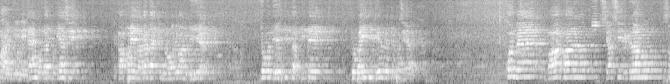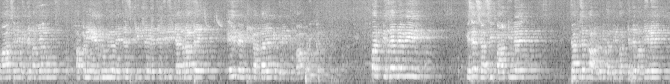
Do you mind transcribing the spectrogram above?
ਪਾਰਟੀ ਨੇ ਇਹ ਮੁੱਦਾ ਚੁੱਕਿਆ ਸੀ, ਆਪਣੇ ਨਗਰ ਦਾ ਇੱਕ ਨੌਜਵਾਨ ਵੀਰ ਜੋ ਵਿਦੇਸ਼ ਦੀ ਧਰਤੀ ਤੇ ਦੁਬਈ ਦੀ ਜੇਲ੍ਹ ਵਿੱਚ ਫਸਿਆ ਹੈ। ਔਰ ਮੈਂ ਬਾਰ-ਬਾਰ ਸਿਆਸੀ ਲੀਡਰਾਂ ਨੂੰ, ਸਮਾਜ ਸੇਵੀ ਜਥੇਬੰਦੀਆਂ ਨੂੰ, ਆਪਣੀ ਇੰਟਰਵਿਊ ਦੇ ਵਿੱਚ ਸਪੀਚ ਦੇ ਵਿੱਚ ਜਿਹੜੀ ਚੈਨਲਾਂ ਤੇ ਇਹ ਬੇਨਤੀ ਕਰਦਾ ਰਿਹਾ ਕਿ ਗਰੀਬ ਦੀ ਬਾਹ ਫੜੀ ਕਰੋ ਪਰ ਕਿਸੇ ਨੇ ਵੀ, ਕਿਸੇ ਸਿਆਸੀ ਪਾਰਟੀ ਨੇ ਜਾਂ ਕਿਸੇ ਧਾਰਮਿਕ ਜਥੇਬੰਦੀ ਜਥੇਬੰਦੀ ਨੇ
